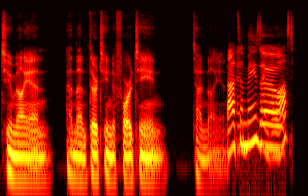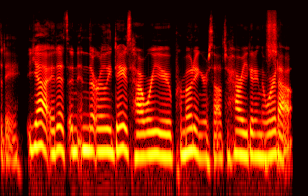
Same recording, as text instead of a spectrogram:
2 million. And then 13 to 14, 10 million. That's amazing so- velocity. Yeah, it is. And in the early days, how were you promoting yourself? So how are you getting the word out?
